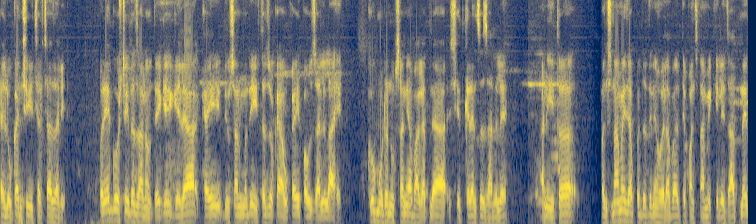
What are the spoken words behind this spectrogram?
काही लोकांशी चर्चा झाली. पण एक गोष्ट इथं जाणवते की गेल्या काही दिवसांमध्ये इथं जो काही अवकाळी पाऊस झालेला आहे खूप मोठं नुकसान या भागातल्या शेतकऱ्यांचं झालेलं आहे. आणि इथं पंचनामे ज्या पद्धतीने व्हायला पाहिजे ते पंचनामे केले जात नाहीत.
